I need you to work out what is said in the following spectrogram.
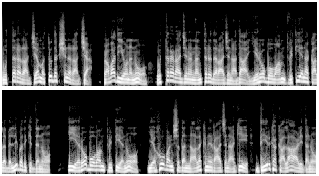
ಉತ್ತರ ರಾಜ್ಯ ಮತ್ತು ದಕ್ಷಿಣ ರಾಜ್ಯ. ಪ್ರವಾದಿಯೋನನು ಉತ್ತರ ರಾಜ್ಯನ ನಂತರದ ರಾಜನಾದ ಯೆರೋಬೋವಾಂ ದ್ವಿತೀಯನ ಕಾಲದಲ್ಲಿ ಬದುಕಿದ್ದನು. ಈ ಯೆರೋಬೋವಾಂ ದ್ವಿತೀಯನು ಯಹೂವಂಶದ ನಾಲ್ಕನೇ ರಾಜನಾಗಿ ದೀರ್ಘಕಾಲ ಆಳಿದನು.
